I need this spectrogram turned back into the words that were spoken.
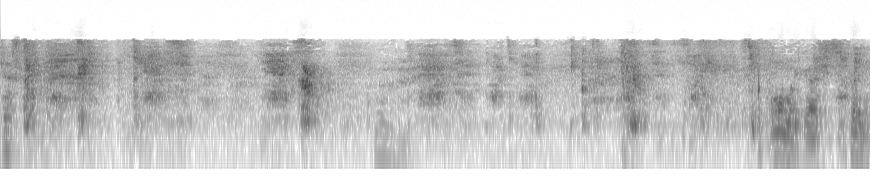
Just Oh my gosh, she's spinning.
